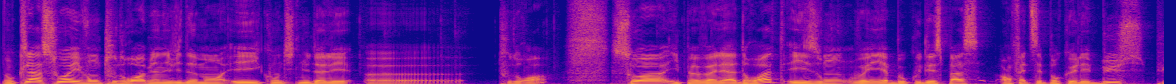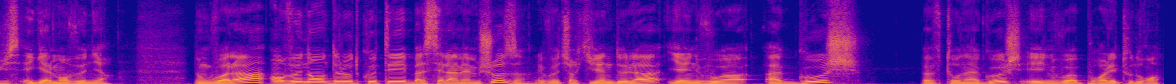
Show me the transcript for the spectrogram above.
Donc là, soit ils vont tout droit, bien évidemment, et ils continuent d'aller euh, droit. Soit ils peuvent aller à droite, et ils ont, vous voyez, il y a beaucoup d'espace. En fait, c'est pour que les bus puissent également venir. Donc voilà, en venant de l'autre côté, bah, c'est la même chose. Les voitures qui viennent de là, il y a une voie à gauche peuvent tourner à gauche et une voie pour aller tout droit.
